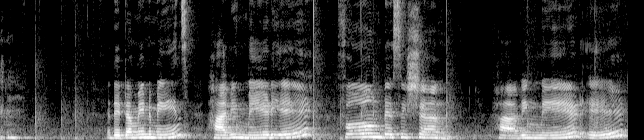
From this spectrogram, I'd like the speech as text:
determined means having made a firm decision. Having made a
